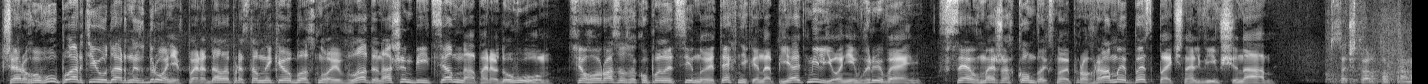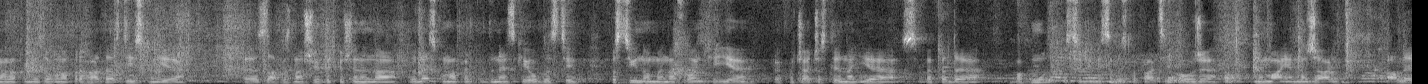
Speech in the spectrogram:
Чергову партію ударних дронів передали представники обласної влади нашим бійцям на передову. Цього разу закупили цінної техніки на 5 мільйонів гривень. Все в межах комплексної програми Безпечна Львівщина. 54-та окрема механізована бригада здійснює захист нашої батьківщини на Донецькому напрямку, в Донецькій області. Постійно ми на фронті є, е, хоча частина є з ППД Бахмут, постійне місце дислокації, якого вже немає, на жаль. Але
